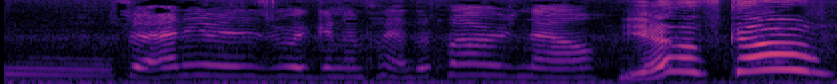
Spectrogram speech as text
So anyways, we're gonna plant the flowers now. Yeah, let's go.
